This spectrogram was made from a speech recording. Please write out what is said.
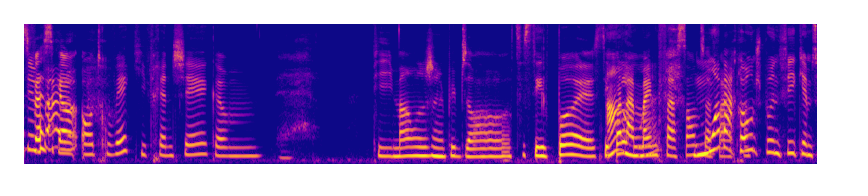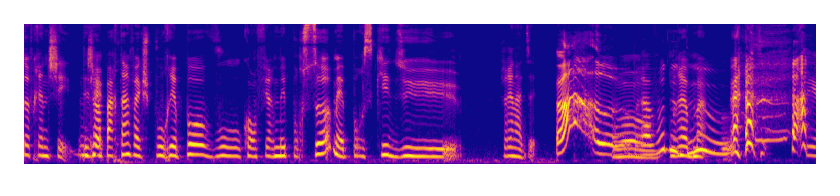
C'est parce qu'on on trouvait qu'il frenchait comme. Puis il mange un peu bizarre. C'est pas, euh, c'est Ah, pas la ouais. même façon de se Moi, faire par prendre. contre, je suis pas une fille qui aime ça Frencher. Déjà en partant, fait que je pourrais pas vous confirmer pour ça, mais pour ce qui est du. J'ai rien à dire. Oh, Oh, bravo, Doudou. vraiment. C'est,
